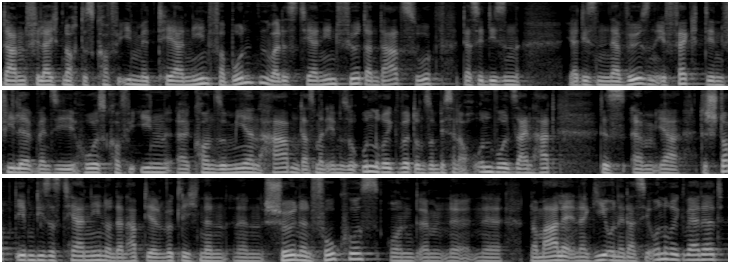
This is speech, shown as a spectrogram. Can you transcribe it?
dann vielleicht noch das Koffein mit Theanin verbunden, weil das Theanin führt dann dazu, dass ihr diesen ja diesen nervösen Effekt, den viele, wenn sie hohes Koffein äh, konsumieren, haben, dass man eben so unruhig wird und so ein bisschen auch Unwohlsein hat. Das ähm, ja, das stoppt eben dieses Theanin und dann habt ihr wirklich einen, einen schönen Fokus und ähm, eine, eine normale Energie, ohne dass ihr unruhig werdet.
